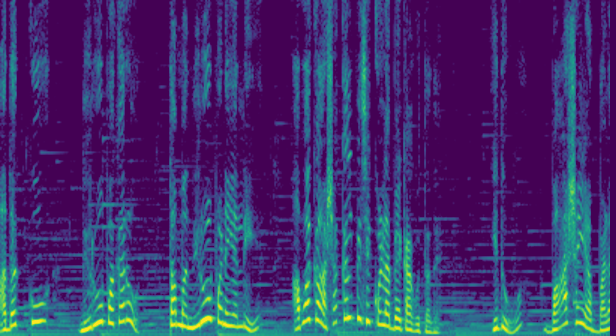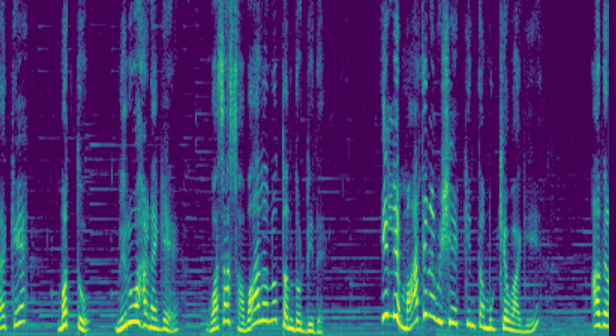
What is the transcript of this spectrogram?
ಅದಕ್ಕೂ ನಿರೂಪಕರು ತಮ್ಮ ನಿರೂಪಣೆಯಲ್ಲಿ ಅವಕಾಶ ಕಲ್ಪಿಸಿಕೊಳ್ಳಬೇಕಾಗುತ್ತದೆ. ಇದು ಭಾಷೆಯ ಬಳಕೆ ಮತ್ತು ನಿರ್ವಹಣೆಗೆ ಹೊಸ ಸವಾಲನ್ನು ತಂದೊಡ್ಡಿದೆ. ಇಲ್ಲಿ ಮಾತಿನ ವಿಷಯಕ್ಕಿಂತ ಮುಖ್ಯವಾಗಿ ಅದರ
